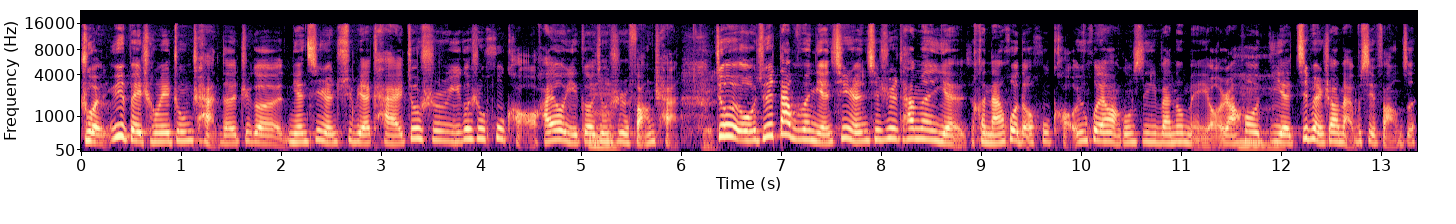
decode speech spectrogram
准预备成为中产的这个年轻人区别开，就是一个是户口，还有一个就是房产。就我觉得大部分年轻人其实他们也很难获得户口，因为互联网公司一般都没有，然后也基本上买不起房子。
